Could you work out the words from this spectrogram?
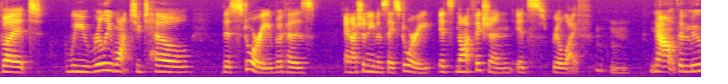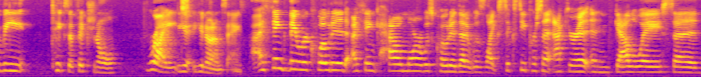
but we really want to tell this story because and I shouldn't even say story. It's not fiction. It's real life. Mm-hmm. Now the movie takes a fictional. Right. You, you know what I'm saying. I think they were quoted. I think Hal Moore was quoted that it was like 60% accurate, and Galloway said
